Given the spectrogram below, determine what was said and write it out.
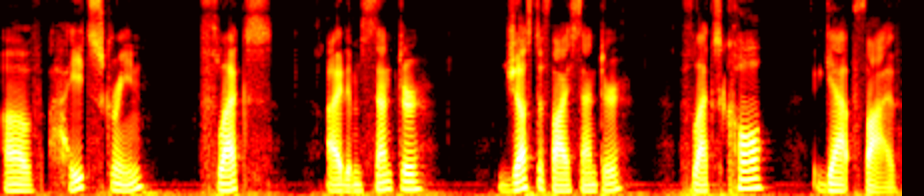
of height screen, flex, item center, justify center, flex col, gap 5.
